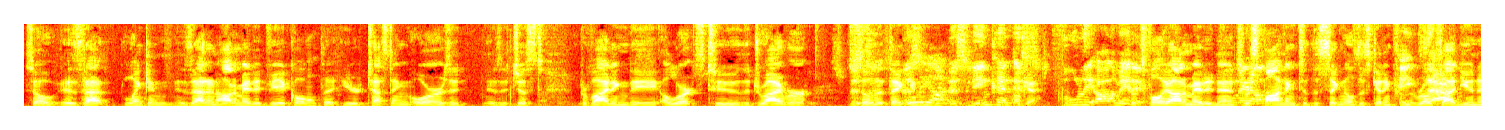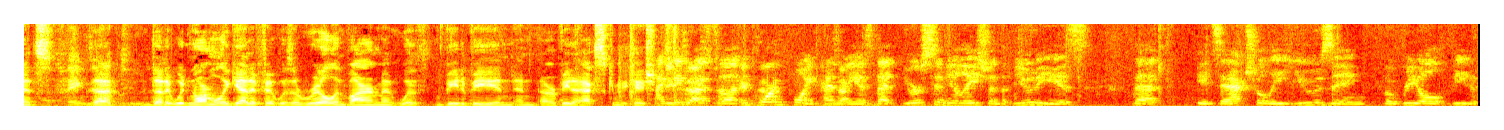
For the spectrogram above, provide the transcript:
So is that Lincoln, is that an automated vehicle that you're testing or is it, is it just providing the alerts to the driver This so is- that they this- can, This Lincoln Okay. is fully automated. so it's fully automated and it's Fully responding to the signals it's getting from the roadside units Exactly. that, that it would normally get if it was a real environment with V2V and, and, or V2X communication? I think that's an important point, Henry, exactly. is that your simulation, the beauty is that it's actually using the real V to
